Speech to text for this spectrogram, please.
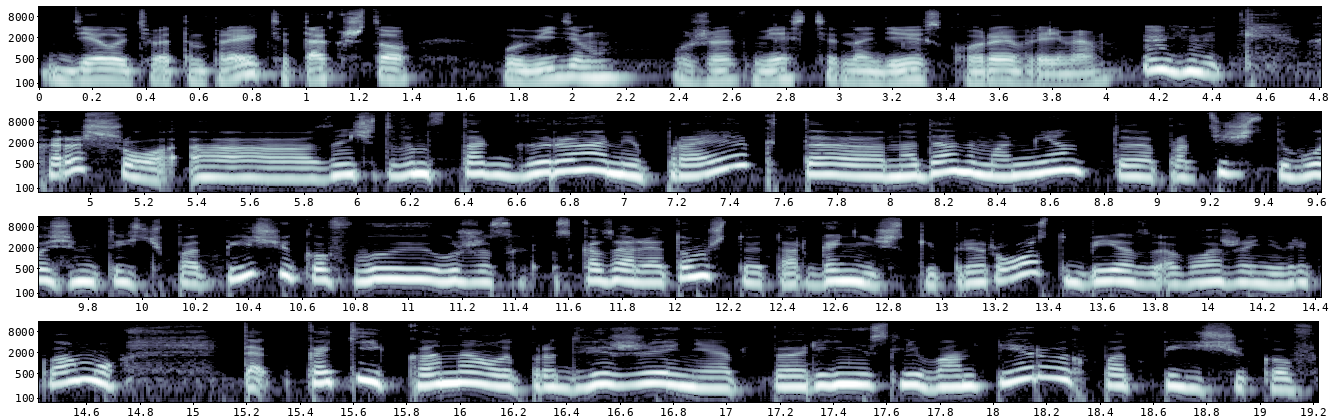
делать в этом проекте. Так что увидим уже вместе, надеюсь, скорое время. Хорошо. А, значит, в Инстаграме проекта на данный момент э, практически 8 тысяч подписчиков. Вы уже сказали о том, что это органический прирост без вложения в рекламу. Так, какие каналы продвижения принесли вам первых подписчиков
